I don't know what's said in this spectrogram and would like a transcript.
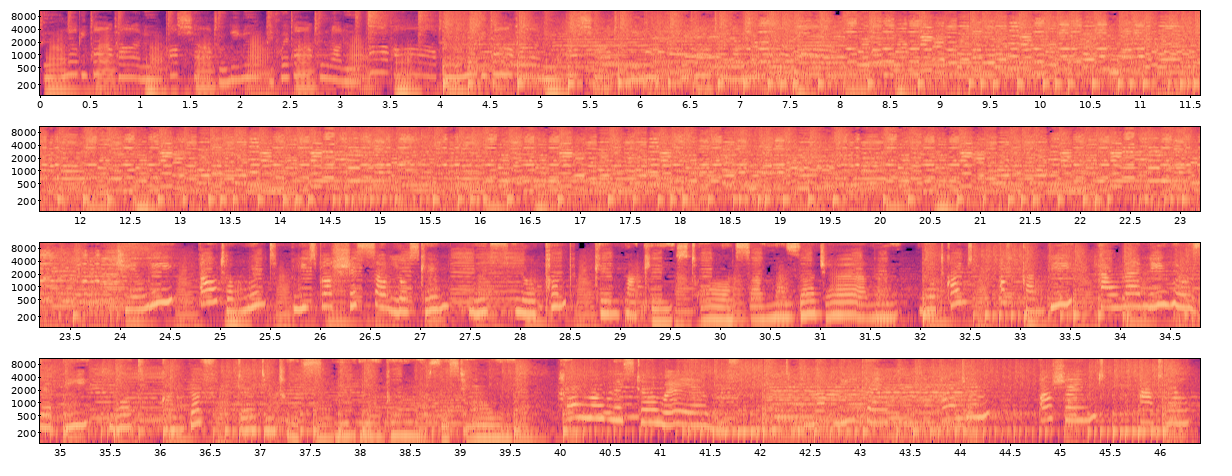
トゥナビタタルパシャトゥニルテフェタトゥラルパパトゥナビタタルパシャトニル Please brush this on your skin with your pumpkin markings towards summer's journey. What kind of candy? How many will there be? What kind of dirty tricks will you this time? Hello, Mr. Werewolf. Don't let me down. Are you ashamed at all?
